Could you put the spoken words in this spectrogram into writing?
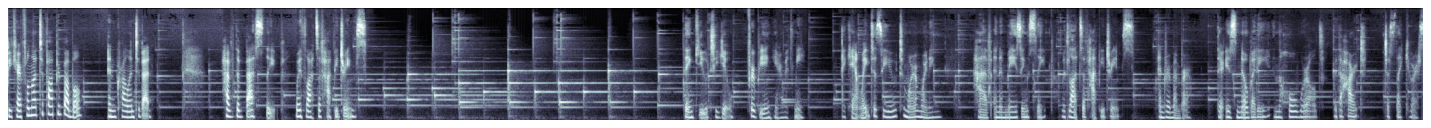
be careful not to pop your bubble and crawl into bed. Have the best sleep with lots of happy dreams. Thank you to you for being here with me. I can't wait to see you tomorrow morning. Have an amazing sleep with lots of happy dreams. And remember, there is nobody in the whole world with a heart just like yours.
